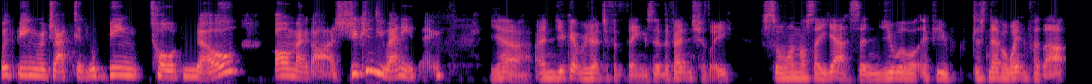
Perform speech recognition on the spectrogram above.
with being rejected, with being told no, oh my gosh, you can do anything. Yeah, and you get rejected for things and eventually someone will say yes and you will if you just never went for that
